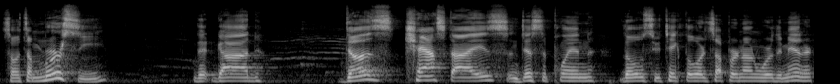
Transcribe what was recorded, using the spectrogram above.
So it's a mercy that God does chastise and discipline those who take the Lord's Supper in an unworthy manner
